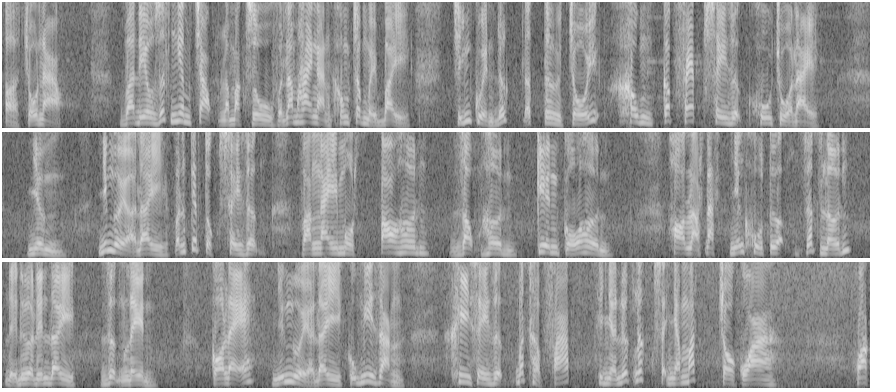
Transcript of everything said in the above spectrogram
ở chỗ nào? Và điều rất nghiêm trọng là mặc dù vào năm 2017 chính quyền Đức đã từ chối không cấp phép xây dựng khu chùa này nhưng những người ở đây vẫn tiếp tục xây dựng và ngày một to hơn, rộng hơn, kiên cố hơn. Họ đã đặt những khu tượng rất lớn để đưa đến đây dựng lên. Có lẽ những người ở đây cũng nghĩ rằng khi xây dựng bất hợp pháp thì nhà nước Đức sẽ nhắm mắt cho qua. Hoặc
